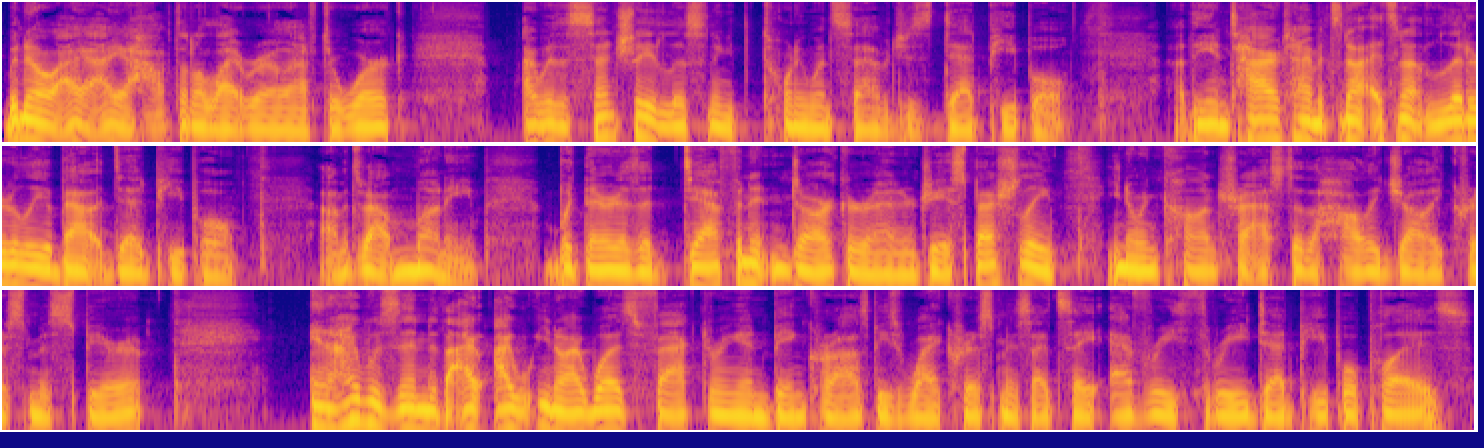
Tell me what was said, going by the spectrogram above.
But no, I, I hopped on a light rail after work. I was essentially listening to 21 Savage's Dead People. Uh, the entire time, it's not, it's not literally about dead people. Um, it's about money, but there is a definite darker energy, especially you know in contrast to the holly jolly Christmas spirit. And I was into that. I, I, you know, I was factoring in Bing Crosby's White Christmas. I'd say every three Dead People plays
